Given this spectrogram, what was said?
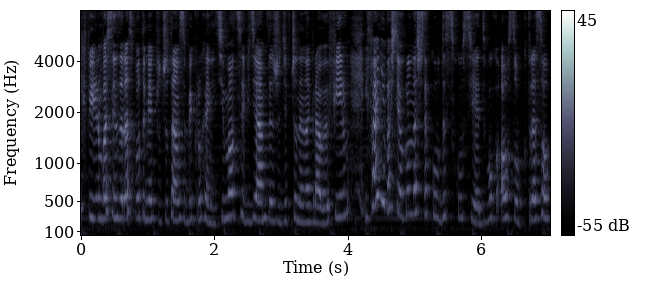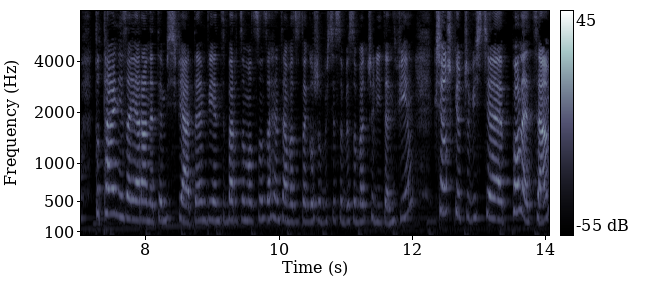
ich film właśnie zaraz po tym, jak przeczytałam sobie Kruche Nici Mocy. Widziałam też, że dziewczyny nagrały film i fajnie właśnie oglądać taką dyskusję dwóch osób, które są totalnie zajarane tym światem, więc bardzo mocno zachęcam Was do tego, żebyście sobie zobaczyli ten film. Książki oczywiście polecam.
